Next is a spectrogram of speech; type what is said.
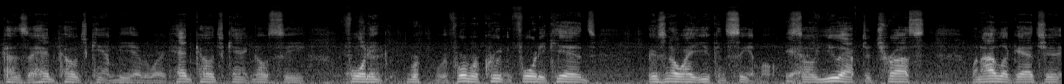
because the head coach can't be everywhere. Head coach can't go see 40, right. if we're recruiting 40 kids, there's no way you can see them all. Yeah. So you have to trust when I look at you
